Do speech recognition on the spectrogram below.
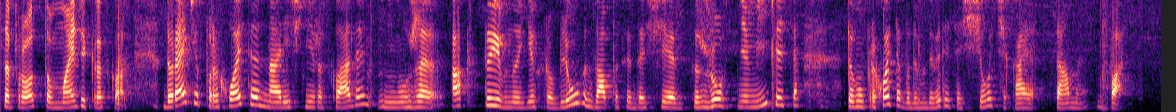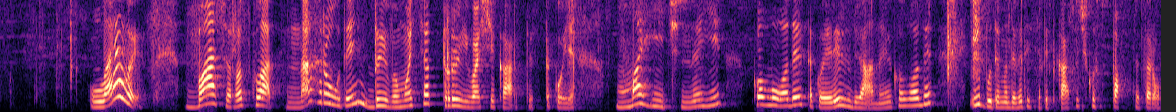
це просто медік розклад. До речі, приходьте на річні розклади. Уже активно їх роблю. Запис іде ще з жовтня місяця. Тому приходьте, будемо дивитися, що чекає саме вас. Леви, ваш розклад на грудень. Дивимося три ваші карти з такої магічної колоди, такої різдвяної колоди. І будемо дивитися підказочку з пасти Таро.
